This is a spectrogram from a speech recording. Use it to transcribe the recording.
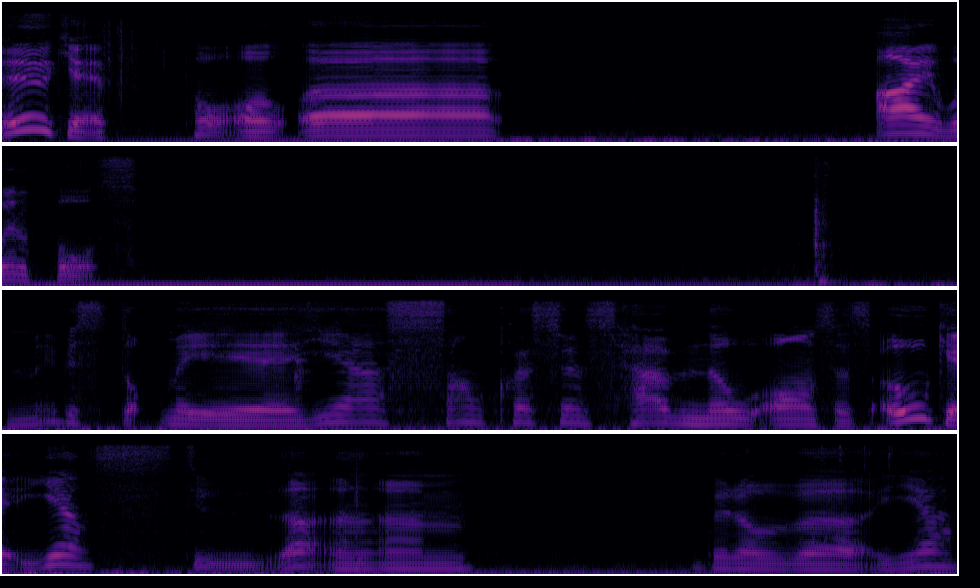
Okay, portal. Uh, I will pause. Maybe stop me. Yeah, some questions have no answers. Okay, yes, do that. Um, bit of uh, yeah.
